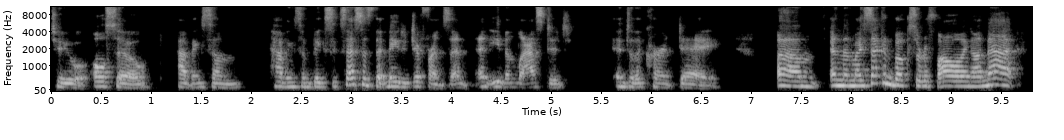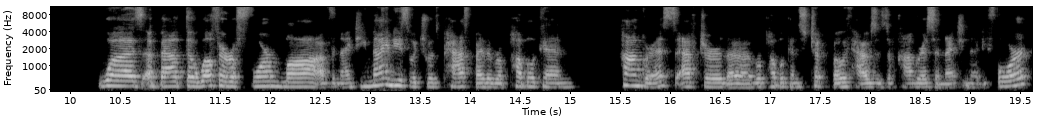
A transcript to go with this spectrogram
to also having some having some big successes that made a difference and, and even lasted into the current day. Um, and then my second book, sort of following on that, was about the welfare reform law of the 1990s, which was passed by the Republican Congress after the Republicans took both houses of Congress in 1994,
